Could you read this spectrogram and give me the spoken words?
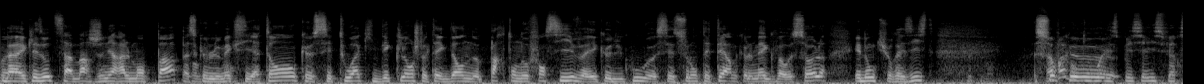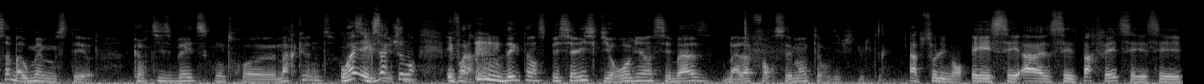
bah, avec les autres, ça marche généralement pas parce que le mec s'y attend, que c'est toi qui déclenche le takedown par ton offensive et que du coup, euh, c'est selon tes termes que le mec va au sol et donc tu résistes. Sauf Après, que. quand on voit les spécialistes faire ça, bah, ou même c'était Curtis Blades contre euh, Mark Hunt. Ouais, exactement. Et voilà. Dès que tu as un spécialiste qui revient à ses bases, bah là forcément tu es en difficulté. Absolument. Et c'est ah, c'est parfait, c'est c'est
